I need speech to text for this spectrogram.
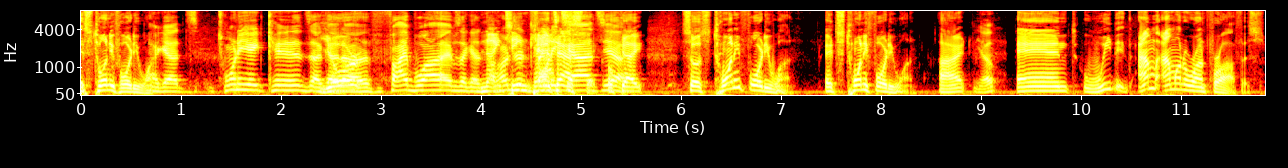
It's 2041. I got 28 kids. I got Your- uh, five wives. I got 19 120 cats. cats. Yeah. Okay. So it's 2041. It's 2041. All right. Yep. And we did. I'm I'm going to run for office.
